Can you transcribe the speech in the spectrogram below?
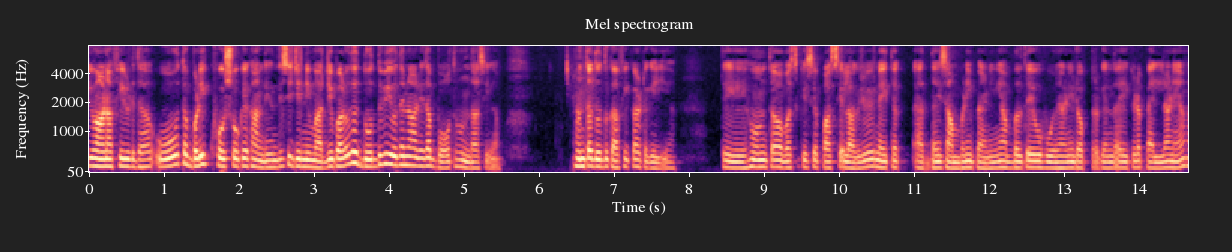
ਟਿਵਾਣਾ ਫੀਡ ਦਾ। ਉਹ ਤਾਂ ਬੜੀ ਖੁਸ਼ ਹੋ ਕੇ ਖਾਂਦੀ ਹੁੰਦੀ ਸੀ, ਜਿੰਨੀ ਮਰਜ਼ੀ ਪਾ ਲਓ, ਤੇ ਦੁੱਧ ਵੀ ਉਹਦੇ ਨਾਲ ਇਹਦਾ ਬਹੁਤ ਹੁੰਦਾ ਸੀਗਾ। ਹੁਣ ਤਾਂ ਦੁੱਧ ਕਾਫੀ ਘਟ ਗਈ ਆ। ਅਤੇ ਹੁਣ ਤਾਂ ਬਸ ਕਿਸੇ ਪਾਸੇ ਲੱਗ ਜਾਵੇ ਨਹੀਂ ਤਾਂ ਇੱਦਾਂ ਹੀ ਸਾਂਭਣੀ ਪੈਣੀ ਆ। ਅੱਬਲ ਤਾਂ ਉਹ ਹੋ ਜਾਣੀ, ਡਾਕਟਰ ਕਹਿੰਦਾ ਇਹ ਕਿਹੜਾ ਪਹਿਲਣ ਆ,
